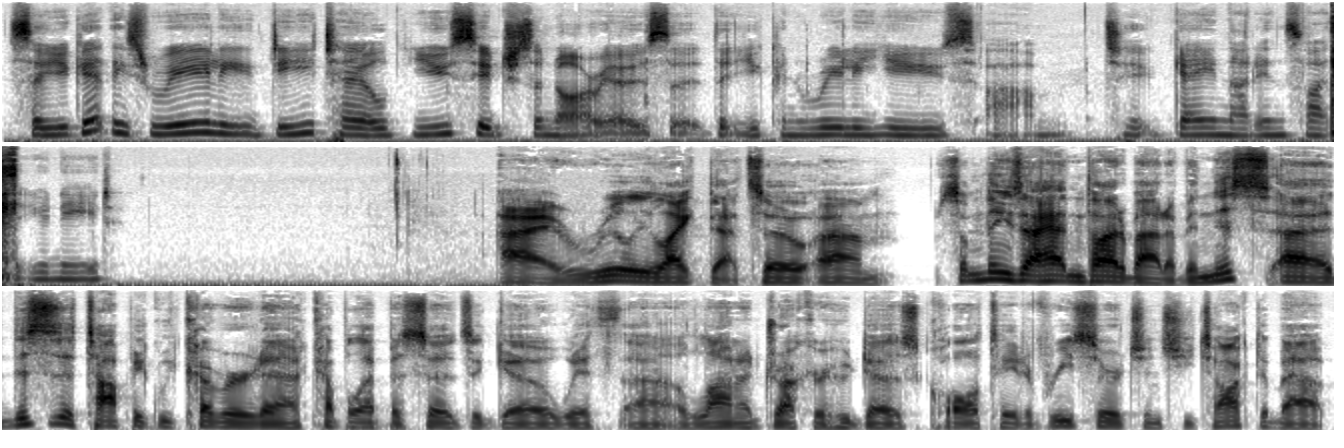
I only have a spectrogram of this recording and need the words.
So you get these really detailed usage scenarios that, that you can really use um, to gain that insight that you need. I really like that. So, um, some things I hadn't thought about of, and this uh, this is a topic we covered a couple episodes ago with uh, Alana Drucker, who does qualitative research, and she talked about.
